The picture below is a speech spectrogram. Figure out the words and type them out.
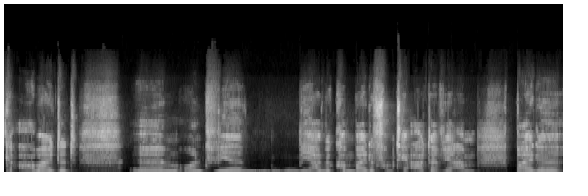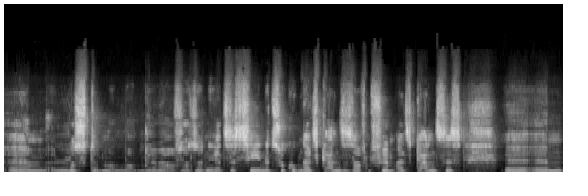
gearbeitet ähm, und wir, ja, wir kommen beide vom Theater. Wir haben beide ähm, Lust, auf so eine ganze Szene zu gucken als Ganzes, auf den Film als Ganzes. Äh, ähm,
